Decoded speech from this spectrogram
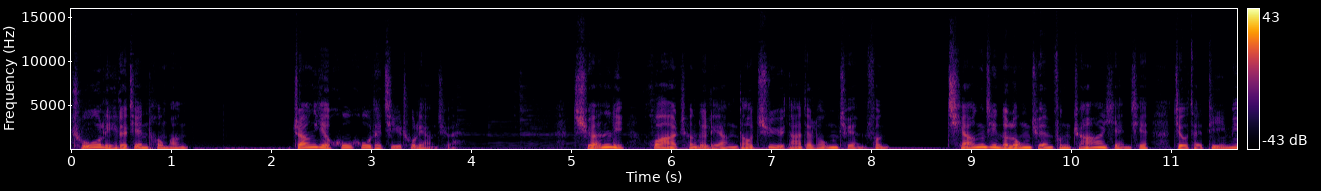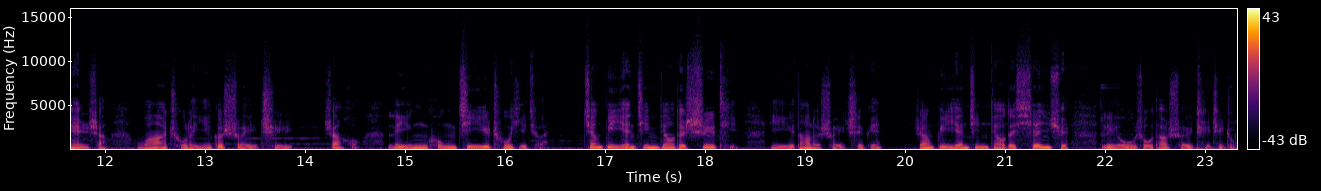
处理了尖头蒙，张掖呼呼的击出两拳，拳力化成了两道巨大的龙卷风。强劲的龙卷风眨眼间就在地面上挖出了一个水池，然后凌空击出一拳，将闭眼金雕的尸体移到了水池边，让闭眼金雕的鲜血流入到水池之中。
